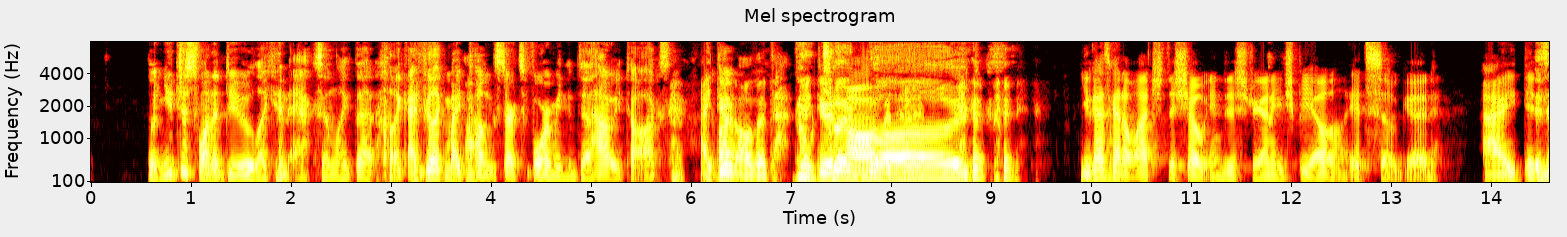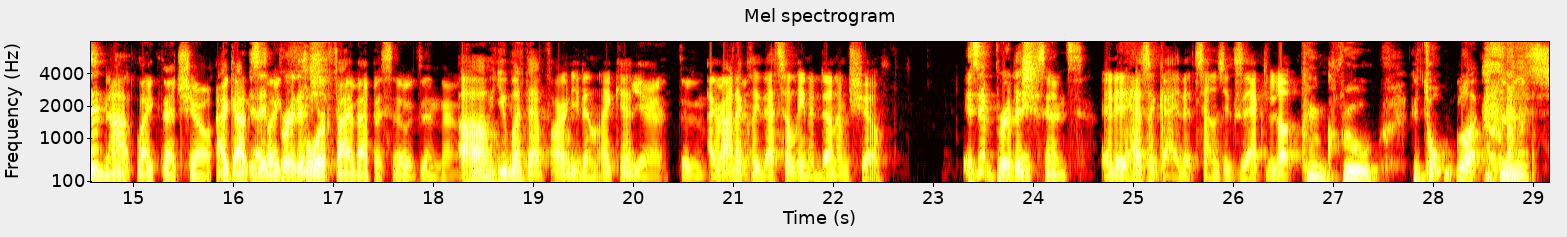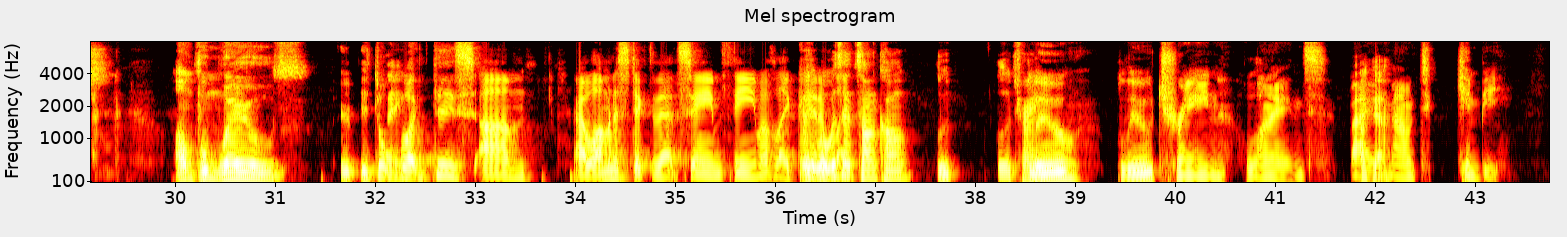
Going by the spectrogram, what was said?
Don't you just want to do like an accent like that? Like I feel like my Uh, tongue starts forming into how he talks. I do I- it all the time. I do it Train all the time. You guys got to watch the show Industry on HBO. It's so good. I did it- not like that show. I got like British? four or five episodes in though. Oh, you went that far and you didn't like it? yeah, didn't. like it. Ironically, that's a Lena Dunham show. Is it makes British? sense. And it has a guy that sounds exactly like King Krule. He talk like this. I'm from Wales. He it talk Thing. like this. Um, all right, well, I'm gonna stick to that same theme of like. Wait, what of was like, that song called? Blue Blue Train. Blue Blue Train Lines by Okay. Mount Kimbie.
